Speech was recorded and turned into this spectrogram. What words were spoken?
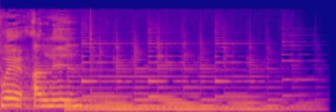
where I live.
